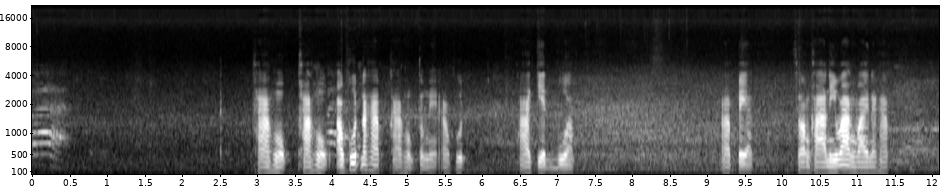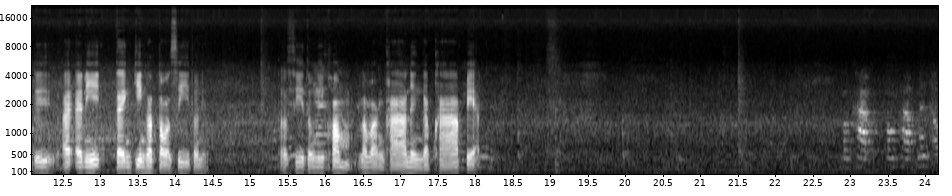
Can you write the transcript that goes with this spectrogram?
ป้าขาหกขาหกเอาพุทธนะครับ ขาหกตรงนี้เอาพุทธขาเกตบวกขาแปดสองขานี้ว่างไว้นะครับ หรืออันอันนี้แต่จริงๆเขาต่อซีตัวนี้ต่อซีตรงนี้ค่อมระหว่างขาหนึ่งกับขาแปดบังคับบังคับมันเอา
